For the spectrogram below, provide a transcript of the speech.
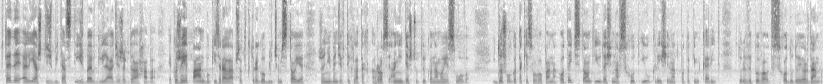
Wtedy Eliasz Tiszbita z Tiszbe w Gileadzie rzekł do Ahaba. Jako żyje Pan, Bóg Izraela, przed którego obliczem stoję, że nie będzie w tych latach rosy ani deszczu, tylko na moje słowo. I doszło go takie słowo Pana. Odejdź stąd i udaj się na wschód i ukryj się nad potokiem Kerit, który wypływa od wschodu do Jordanu.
